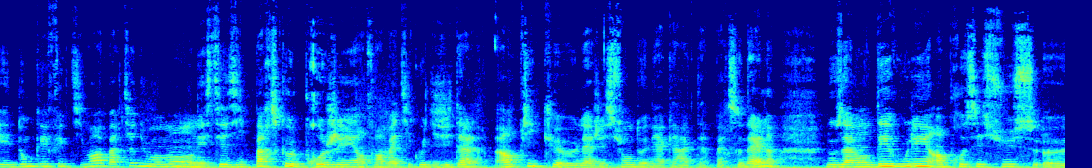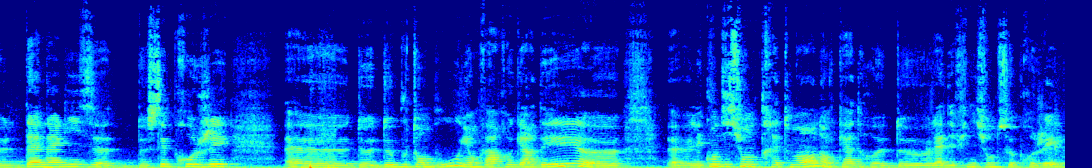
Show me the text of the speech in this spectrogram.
Et donc effectivement, à partir du moment où on est saisi parce que le projet informatique ou digital implique euh, la gestion de données à caractère personnel, nous allons dérouler un processus euh, d'analyse de ces projets euh, de, bout en bout et on va regarder les conditions de traitement dans le cadre de la définition de ce projet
